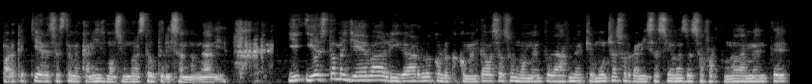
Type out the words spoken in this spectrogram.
¿para qué quieres este mecanismo si no está utilizando nadie. Y, esto me lleva a ligarlo con lo que comentabas hace un momento, Dafne, que muchas organizaciones desafortunadamente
